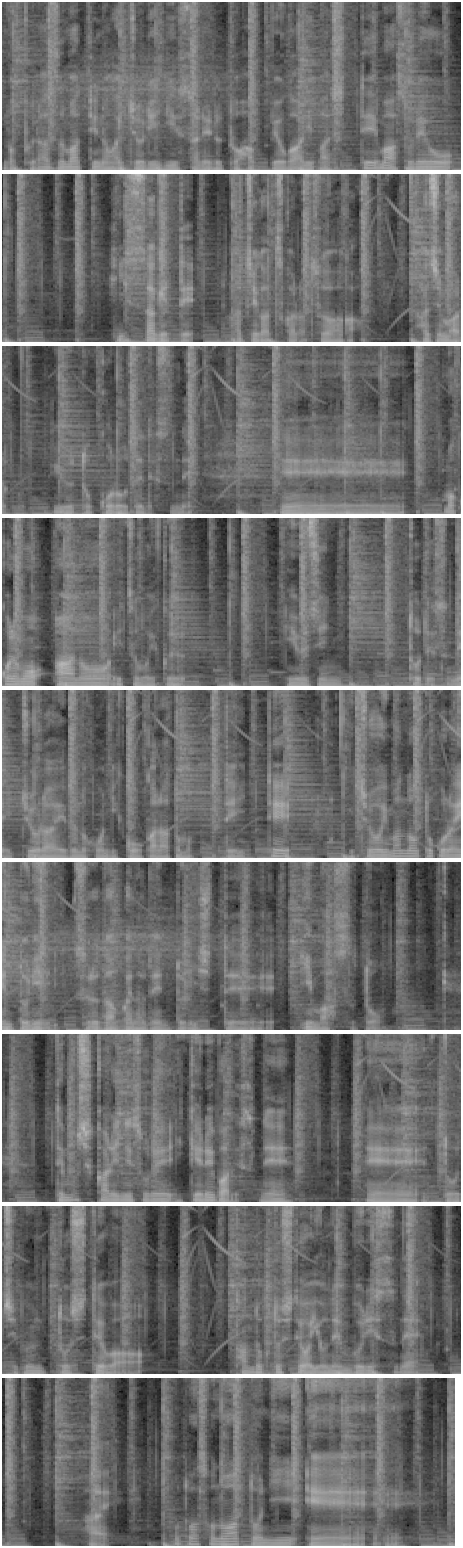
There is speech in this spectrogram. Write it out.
のプラズマっていうのが一応リリースされると発表がありまして、まあそれを引っ提げて8月からツアーが始まるというところでですね、えー、まあこれもあの、いつも行く友人とですね、一応ライブの方に行こうかなと思っていて、一応今のところエントリーする段階なのでエントリーしていますと。で、もし仮にそれいければですね、えー、っと、自分としては、単独としては4年ぶりっすね。はい。本当はその後に、え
